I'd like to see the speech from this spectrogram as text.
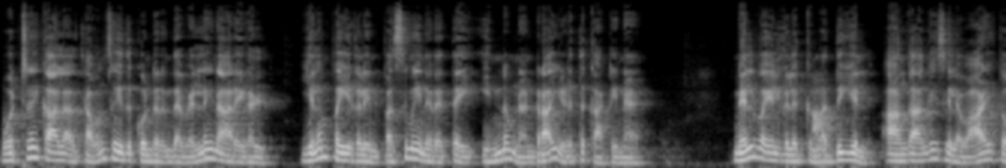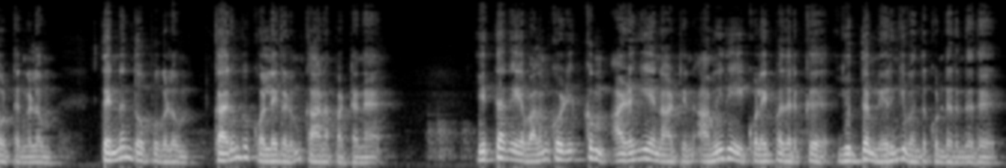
ஒற்றை காலால் தவம் செய்து கொண்டிருந்த வெள்ளை நாரைகள் இளம் பயிர்களின் பசுமை நிறத்தை இன்னும் நன்றாய் எடுத்து காட்டின. நெல் வயல்களுக்கு மத்தியில் ஆங்காங்கே சில வாழைத் தோட்டங்களும் தென்னந்தோப்புகளும் கரும்பு கொல்லைகளும் காணப்பட்டன. இத்தகைய வளம் கொழிக்கும் அழகிய நாட்டின் அமைதியை குலைப்பதற்கு யுத்தம் நெருங்கி வந்து கொண்டிருந்தது.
